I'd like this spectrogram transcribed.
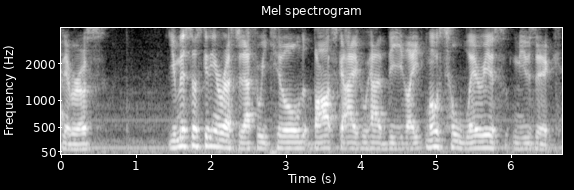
Back. You missed us getting arrested after we killed Boss Guy, who had the like most hilarious music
